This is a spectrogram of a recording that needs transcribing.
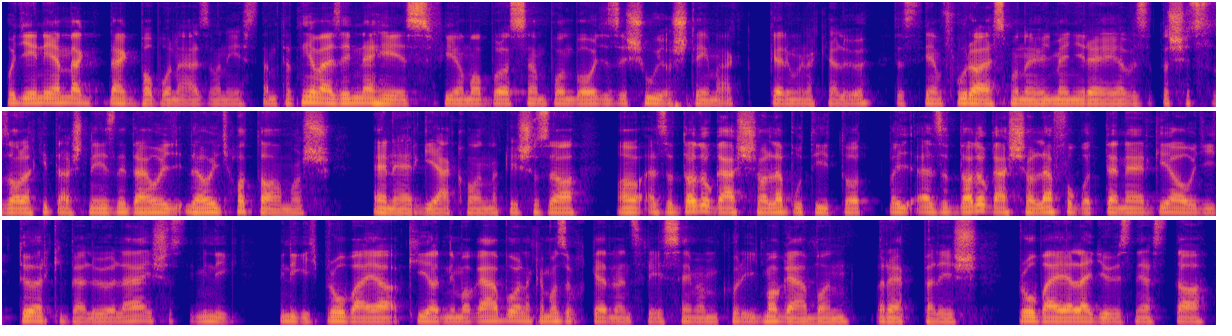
hogy én ilyen meg, megbabonázva néztem. Tehát nyilván ez egy nehéz film abból a szempontból, hogy egy súlyos témák kerülnek elő. Ez ilyen fura ezt mondani, hogy mennyire élvezetes ezt az alakítást nézni, de hogy, de hogy hatalmas energiák vannak, és az a, a, ez a dadogással lebutított, vagy ez a dadogással lefogott energia, hogy így tör ki belőle, és ezt mindig, mindig így próbálja kiadni magából. Nekem azok a kedvenc részeim, amikor így magában reppel, és próbálja legyőzni ezt a,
